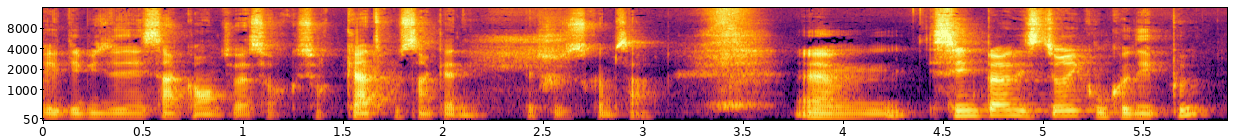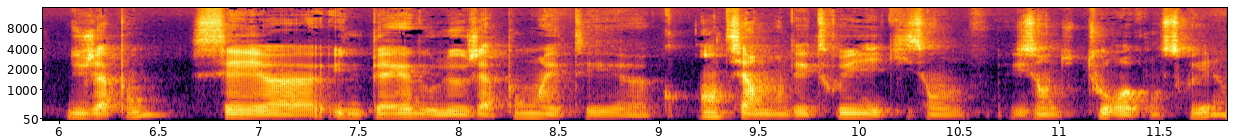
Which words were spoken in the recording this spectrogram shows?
et début des années 50, tu vois, sur, sur 4 ou 5 années, quelque chose comme ça. Euh, c'est une période historique qu'on connaît peu du Japon. C'est euh, une période où le Japon a été euh, entièrement détruit et qu'ils ont, ils ont dû tout reconstruire.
